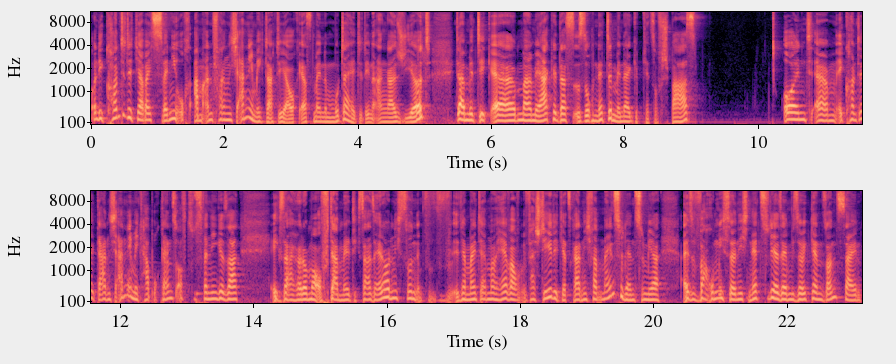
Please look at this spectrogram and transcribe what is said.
Und ich konnte das ja bei Svenny auch am Anfang nicht annehmen. Ich dachte ja auch erst, meine Mutter hätte den engagiert, damit ich äh, mal merke, dass es so nette Männer gibt, jetzt auf Spaß. Und ähm, ich konnte gar nicht annehmen. Ich habe auch ganz oft zu Svenny gesagt, ich sage, hör doch mal auf damit. Ich sage, sei doch nicht so. Der meinte immer, hä, warum, verstehe das jetzt gar nicht. Was meinst du denn zu mir? Also, warum ich soll nicht nett zu dir sein? Wie soll ich denn sonst sein?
